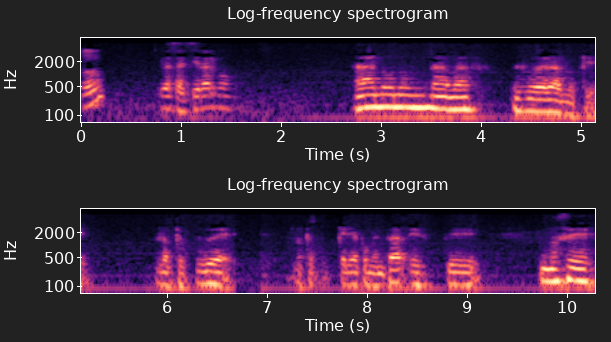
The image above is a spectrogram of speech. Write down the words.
¿no? ¿Ibas a decir algo? Ah, no, no, nada más. Eso era lo que lo que pude lo que quería comentar. Este, no sé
